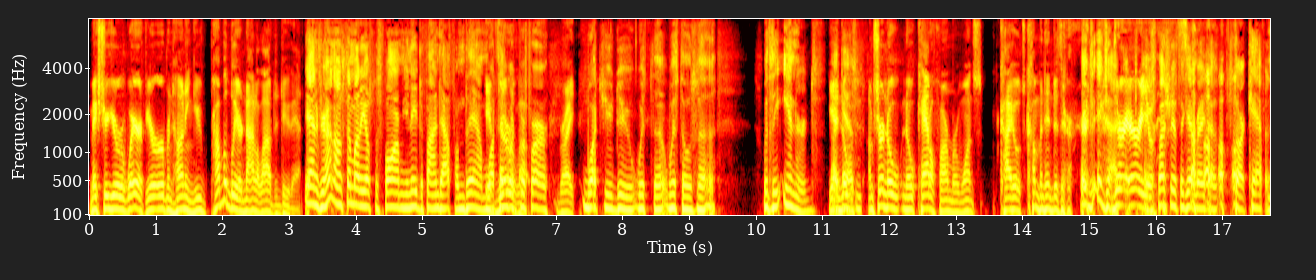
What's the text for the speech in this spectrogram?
Make sure you're aware if you're urban hunting, you probably are not allowed to do that. Yeah, and if you're hunting on somebody else's farm, you need to find out from them If what they would allowed. prefer. Right. What you do with the with those uh, with the innards. Yeah, I no. I'm sure no no cattle farmer wants coyotes coming into their exactly their area, especially if they're getting ready to start camping.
